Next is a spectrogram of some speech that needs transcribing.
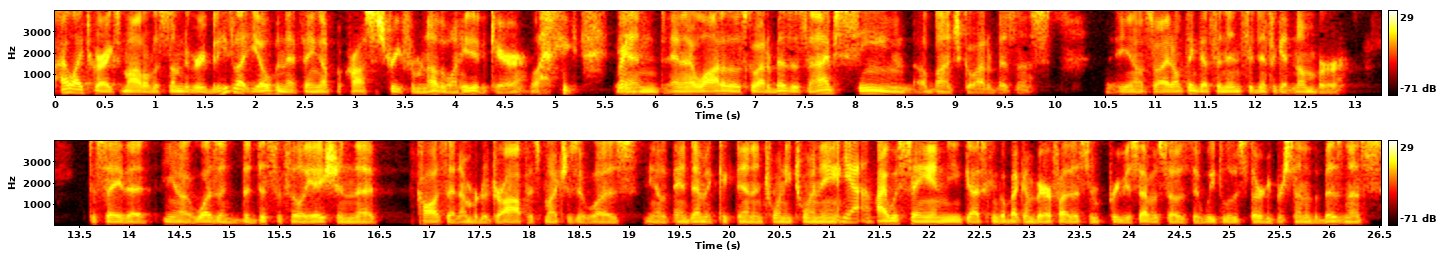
I liked Greg's model to some degree, but he'd let you open that thing up across the street from another one. He didn't care. Like, Right. and and a lot of those go out of business, and I've seen a bunch go out of business. You know, so I don't think that's an insignificant number to say that you know it wasn't the disaffiliation that caused that number to drop as much as it was. You know, the pandemic kicked in in 2020. Yeah. I was saying, you guys can go back and verify this in previous episodes that we'd lose 30% of the business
